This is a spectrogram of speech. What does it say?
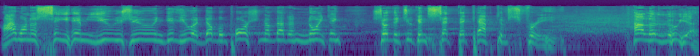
I want to see Him use you and give you a double portion of that anointing so that you can set the captives free. Hallelujah.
